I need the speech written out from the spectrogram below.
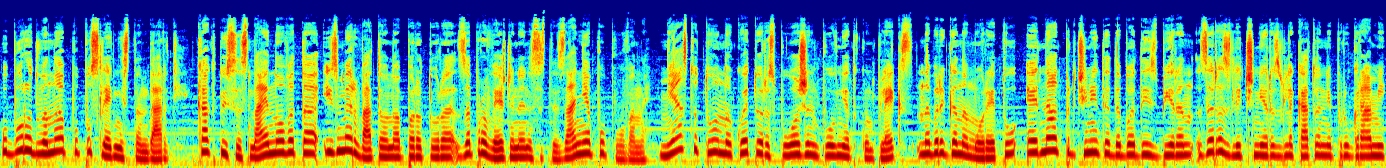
оборудвана по последни стандарти, както и с най-новата измервателна апаратура за провеждане на състезания по плуване. Мястото, на което е разположен плувният комплекс на брега на морето, е една от причините да бъде избиран за различни развлекателни програми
